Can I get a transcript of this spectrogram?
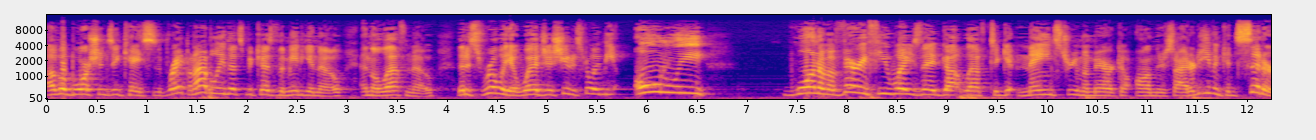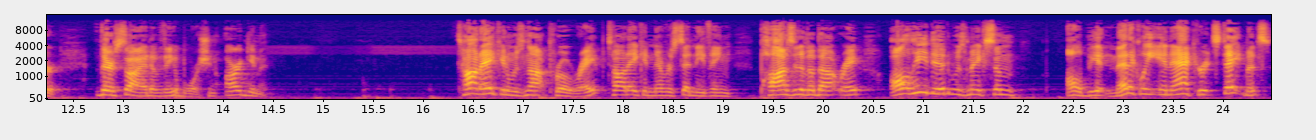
of abortions in cases of rape. And I believe that's because the media know and the left know that it's really a wedge issue. It's really the only one of a very few ways they've got left to get mainstream America on their side or to even consider their side of the abortion argument. Todd Akin was not pro rape. Todd Akin never said anything positive about rape. All he did was make some, albeit medically inaccurate, statements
